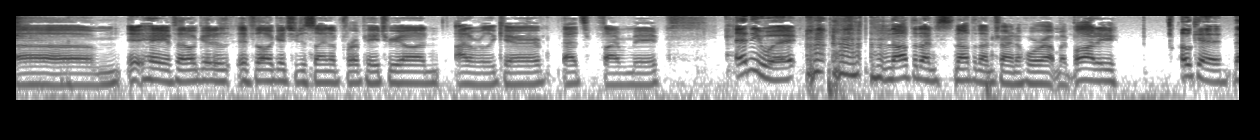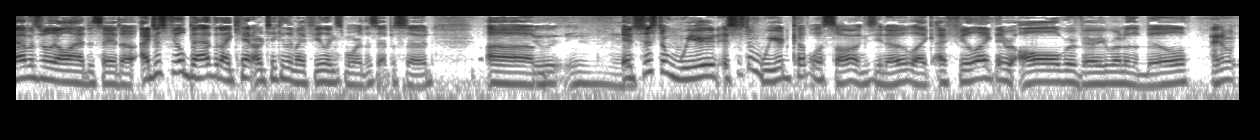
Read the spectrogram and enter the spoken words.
Um, it- hey, if that'll get if that'll get you to sign up for our Patreon, I don't really care. That's fine with me. Anyway, not that I'm not that I'm trying to whore out my body. Okay, that was really all I had to say though. I just feel bad that I can't articulate my feelings more this episode. Um, It was- yeah. it's just a weird it's just a weird couple of songs you know like i feel like they were all were very run of the mill I don't.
